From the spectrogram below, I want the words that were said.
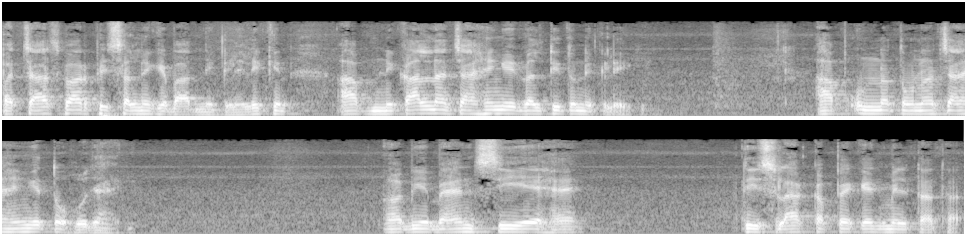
पचास बार फिसलने के बाद निकले, लेकिन आप निकालना चाहेंगे, गलती तो निकलेगी। आप उन्नत होना चाहेंगे तो हो जाएगी। अब ये बहन सी ए है, तीस लाख का पैकेज मिलता था।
